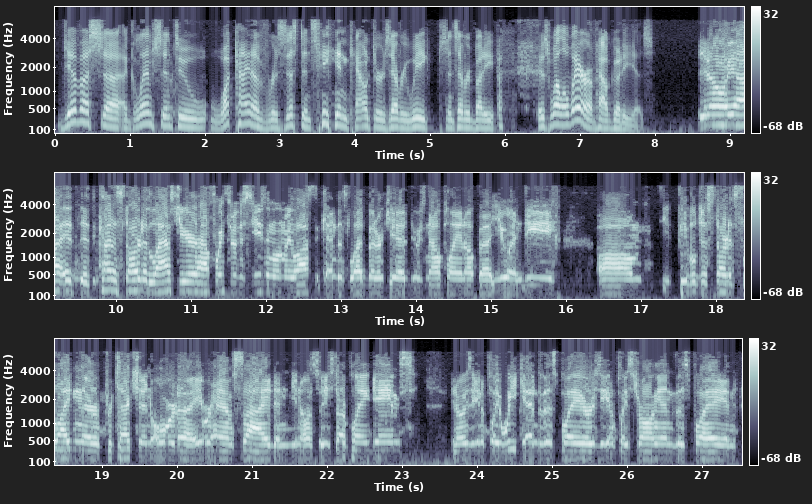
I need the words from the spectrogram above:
give us a, a glimpse into what kind of resistance he encounters every week since everybody is well aware of how good he is. You know, yeah, it, it kind of started last year, halfway through the season, when we lost the Kendis Ledbetter kid, who's now playing up at UND um, people just started sliding their protection over to Abraham's side, and you know, so you start playing games. You know, is he going to play weak end of this play, or is he going to play strong end of this play? And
